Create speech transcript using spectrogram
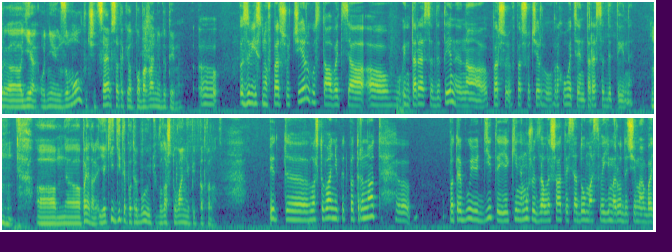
е, є однією з умов, чи це все-таки от по бажанню дитини? Е, Звісно, в першу чергу ставиться е, в інтереси дитини на першу, в першу чергу враховуються інтереси дитини. Угу. Пані Наталі, які діти потребують влаштування під патронат? Під влаштуванню під патронат потребують діти, які не можуть залишатися вдома своїми родичами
